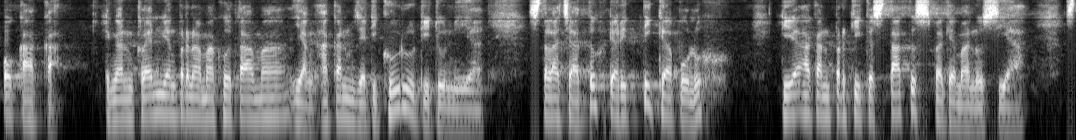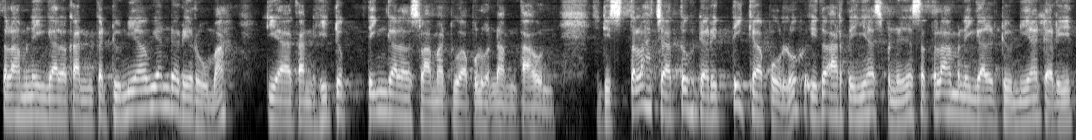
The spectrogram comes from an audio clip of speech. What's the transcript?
Okaka dengan klan yang bernama Gotama yang akan menjadi guru di dunia. Setelah jatuh dari 30, dia akan pergi ke status sebagai manusia. Setelah meninggalkan keduniawian dari rumah, dia akan hidup tinggal selama 26 tahun. Jadi setelah jatuh dari 30 itu artinya sebenarnya setelah meninggal dunia dari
